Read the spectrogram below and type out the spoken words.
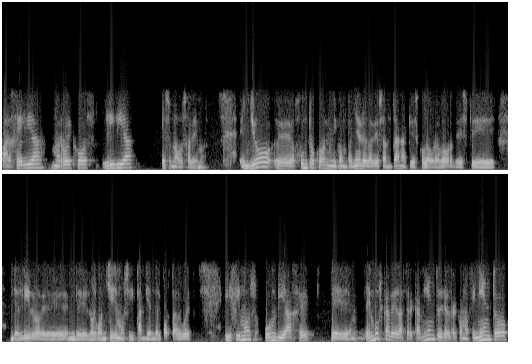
Argelia, Marruecos, Libia, eso no lo sabemos. Yo, eh, junto con mi compañero Eladio Santana, que es colaborador de este del libro de, los gonchismos y también del portal web, hicimos un viaje eh, en busca del acercamiento y del reconocimiento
